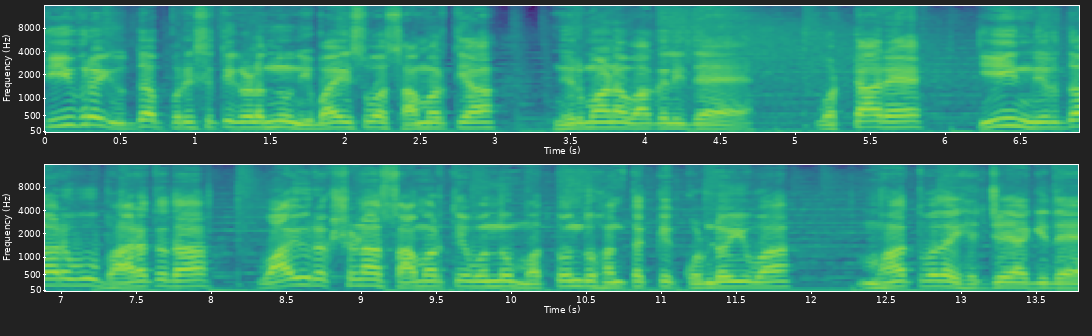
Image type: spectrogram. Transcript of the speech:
ತೀವ್ರ ಯುದ್ಧ ಪರಿಸ್ಥಿತಿಗಳನ್ನು ನಿಭಾಯಿಸುವ ಸಾಮರ್ಥ್ಯ ನಿರ್ಮಾಣವಾಗಲಿದೆ. ಒಟ್ಟಾರೆ, ಈ ನಿರ್ಧಾರವು ಭಾರತದ ವಾಯು ರಕ್ಷಣಾ ಸಾಮರ್ಥ್ಯವನ್ನು ಮತ್ತೊಂದು ಹಂತಕ್ಕೆ ಕೊಂಡೊಯ್ಯುವ ಮಹತ್ವದ ಹೆಜ್ಜೆಯಾಗಿದೆ.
